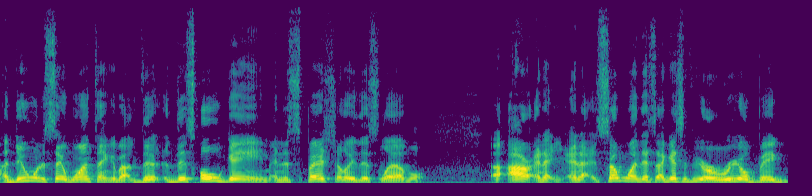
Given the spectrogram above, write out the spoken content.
I do want to say one thing about this, this whole game, and especially this level. Uh, our, and, and someone that's, I guess, if you're a real big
